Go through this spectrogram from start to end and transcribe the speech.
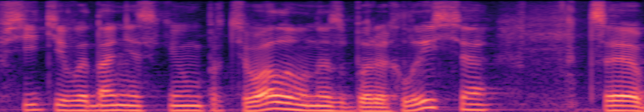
всі ті видання, з якими ми працювали, вони збереглися. Це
